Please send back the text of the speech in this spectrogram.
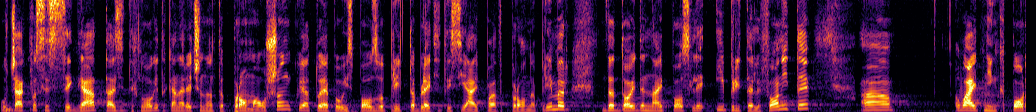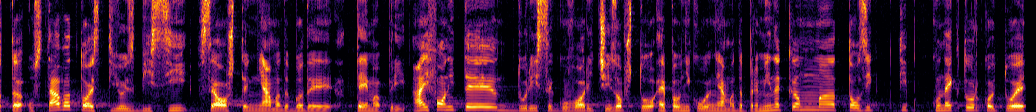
Очаква се сега тази технология, така наречената ProMotion, която Apple използва при таблетите си iPad Pro, например, да дойде най-после и при телефоните. Lightning порта остава, т.е. USB-C все още няма да бъде тема при iPhone-ите. Дори се говори, че изобщо Apple никога няма да премине към този тип конектор, който е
